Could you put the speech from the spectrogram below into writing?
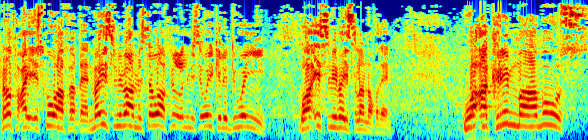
Rafcay isku waafaqeen. Ma ismi baa mise waa ficil mise way kala duwan yihiin? Waa ismi bay isla noqdeen. Wa akrim maamuus.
